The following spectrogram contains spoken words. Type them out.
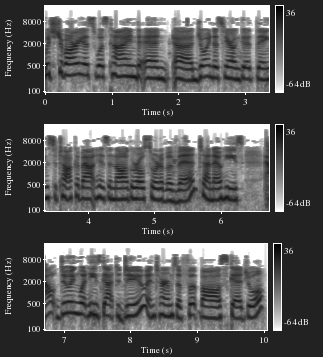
Which Javarius was kind and uh, joined us here on Good Things to talk about his inaugural sort of event. I know he's out doing what he's got to do in terms of football schedule,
